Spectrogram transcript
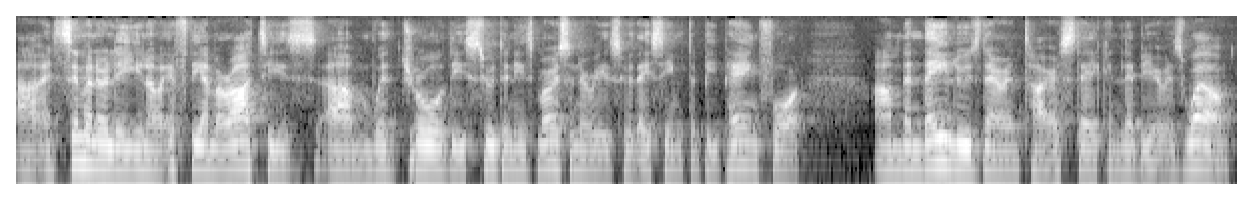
Uh, and similarly, you know, if the Emiratis um, withdraw these Sudanese mercenaries who they seem to be paying for, um, then they lose their entire stake in Libya as well.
